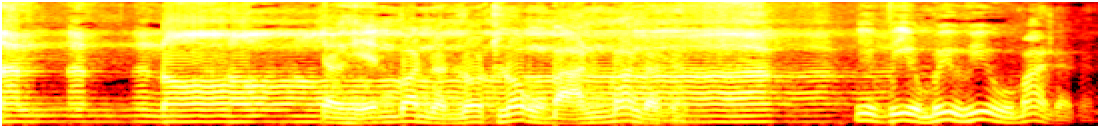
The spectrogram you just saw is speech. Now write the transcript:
นั่นนั่นนอจะเห็นบ่นั่นรถโรงพยาบาลมาแล้วนะ วิววิววิววิวมาแล้วนะ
